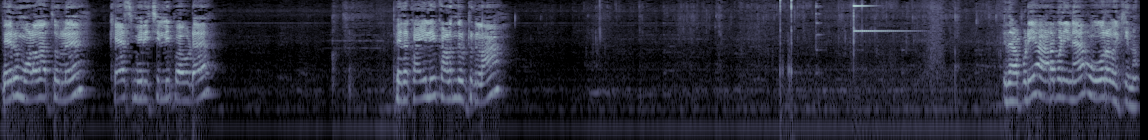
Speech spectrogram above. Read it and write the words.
வெறும் மிளகாத்தூள் காஷ்மீரி சில்லி பவுடர் இப்போ இதை கையிலேயே கலந்து விட்டுக்கலாம். இதை அப்படியே அரை மணி நேரம் ஊற வைக்கணும்.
